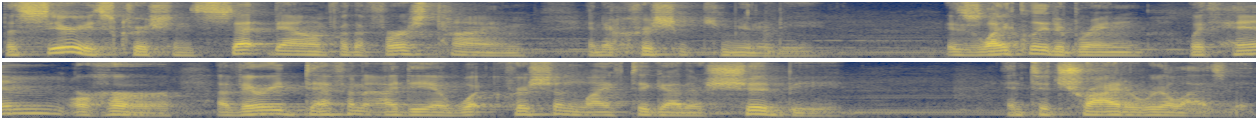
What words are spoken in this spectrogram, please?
The serious Christian set down for the first time in a Christian community is likely to bring with him or her a very definite idea of what Christian life together should be and to try to realize it.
